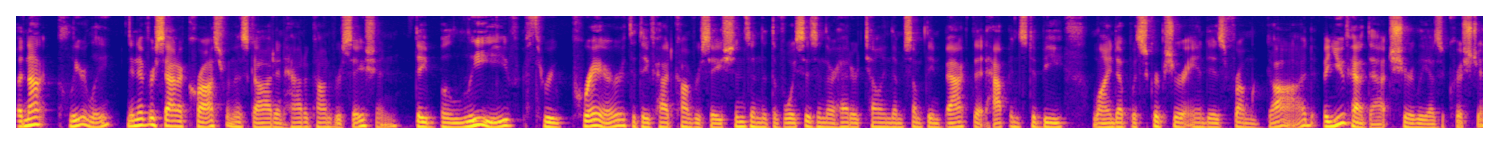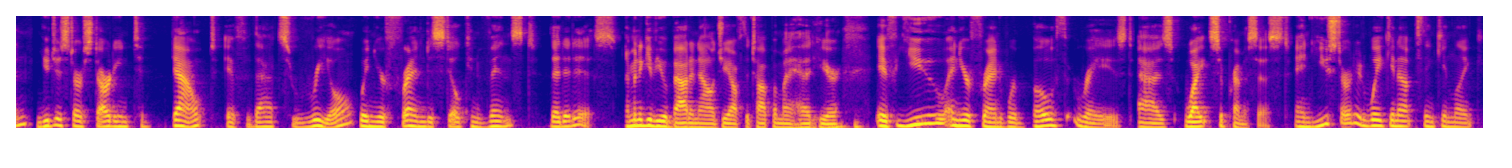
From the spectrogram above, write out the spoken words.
but not clearly. They never sat across from this God and had a conversation. They believe through prayer that they've had conversations and that the voices in their head are telling them something back that happens to be lined up with scripture and is from God. But you've had that surely as a Christian. You just are starting to doubt if that's real when your friend is still convinced that it is. I'm going to give you a bad analogy off the top of my head here. If you and your friend were both raised as white supremacists and you started waking up thinking like,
